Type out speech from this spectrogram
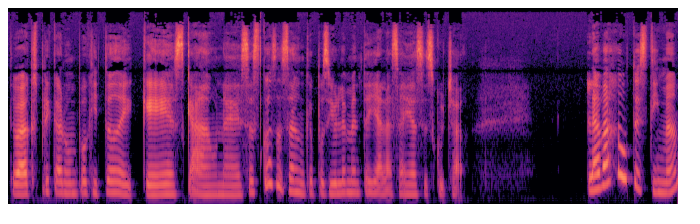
Te voy a explicar un poquito de qué es cada una de esas cosas, aunque posiblemente ya las hayas escuchado. La baja autoestima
